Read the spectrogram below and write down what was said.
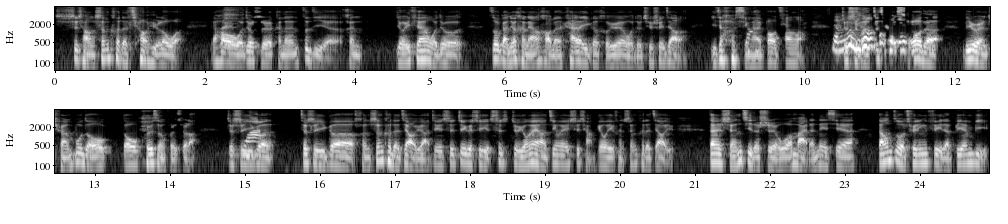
市场深刻的 教育了我，然后我就是可能自己很有一天我就自我感觉很良好的开了一个合约，我就去睡觉了，一觉醒来爆仓了，就是把之前所有的利润全部都都亏损回去了，就是一个。这是一个很深刻的教育啊！这个是这个是是就永远要敬畏市场，给我一个很深刻的教育。但是神奇的是，我买的那些当做 trading fee 的 BNB，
